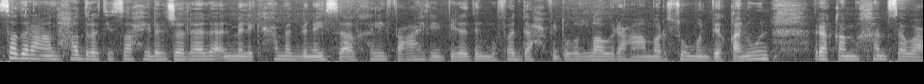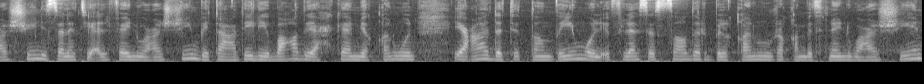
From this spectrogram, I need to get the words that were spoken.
صدر عن حضرة صاحب الجلالة الملك حمد بن عيسى الخليفة عاهل البلاد المفدى حفظه الله ورعاه مرسوم بقانون رقم 25 لسنة 2020 بتعديل بعض أحكام قانون إعادة التنظيم والإفلاس الصادر بالقانون رقم 22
